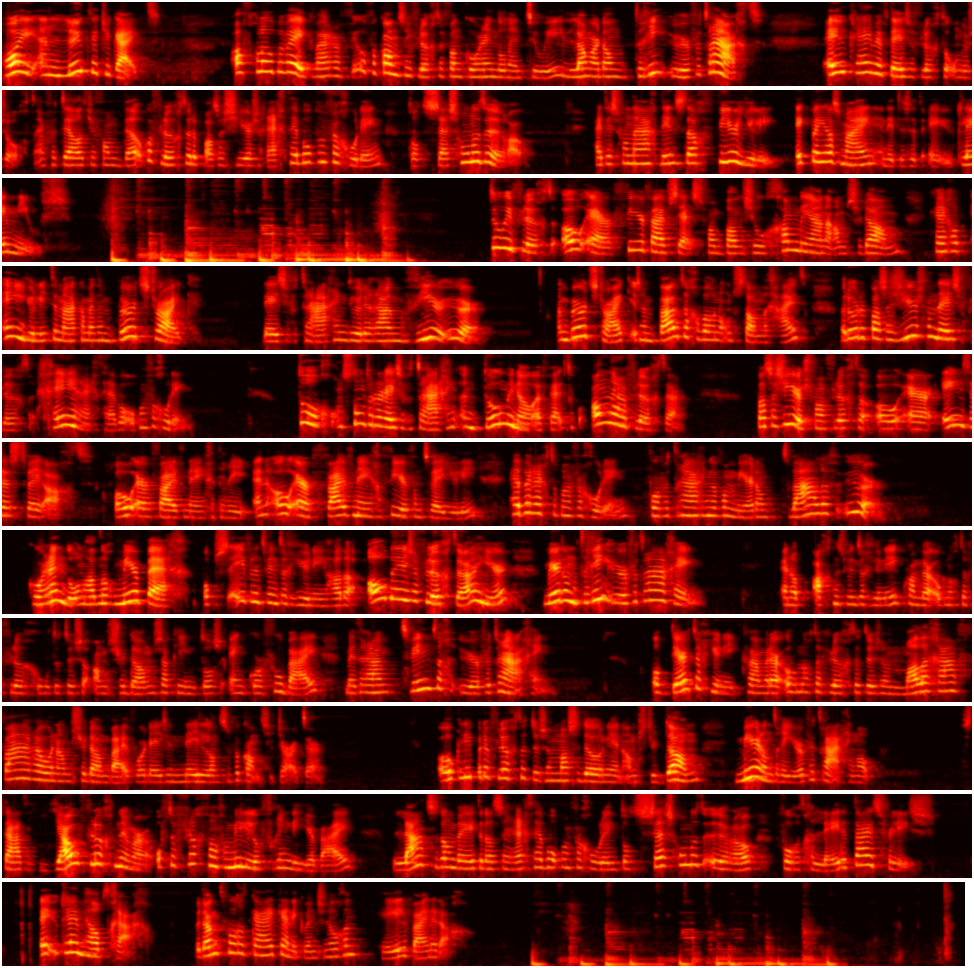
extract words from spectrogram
Hoi en leuk dat je kijkt! Afgelopen week waren veel vakantievluchten van Corendon en TUI langer dan drie uur vertraagd. EU-claim heeft deze vluchten onderzocht en vertelt je van welke vluchten de passagiers recht hebben op een vergoeding tot 600 euro. Het is vandaag dinsdag 4 juli. Ik ben Jasmijn en dit is het EU-claim nieuws. TUI-vlucht OR456 van Banjul Gambia naar Amsterdam kreeg op 1 juli te maken met een birdstrike. Deze vertraging duurde ruim 4 uur. Een birdstrike is een buitengewone omstandigheid waardoor de passagiers van deze vlucht geen recht hebben op een vergoeding. Toch ontstond er door deze vertraging een domino-effect op andere vluchten. Passagiers van vluchten OR1628, OR593 en OR594 van 2 juli hebben recht op een vergoeding voor vertragingen van meer dan 12 uur. Corendon had nog meer pech. Op 27 juni hadden al deze vluchten hier meer dan 3 uur vertraging. En op 28 juni kwam daar ook nog de vluchtroute tussen Amsterdam, Zakynthos en Corfu bij met ruim 20 uur vertraging. Op 30 juni kwamen daar ook nog de vluchten tussen Malaga, Faro en Amsterdam bij voor deze Nederlandse vakantiecharter. Ook liepen de vluchten tussen Macedonië en Amsterdam meer dan 3 uur vertraging op. Staat jouw vluchtnummer of de vlucht van familie of vrienden hierbij? Laat ze dan weten dat ze recht hebben op een vergoeding tot 600 euro voor het geleden tijdsverlies. EU-claim helpt graag. Bedankt voor het kijken en ik wens je nog een hele fijne dag.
